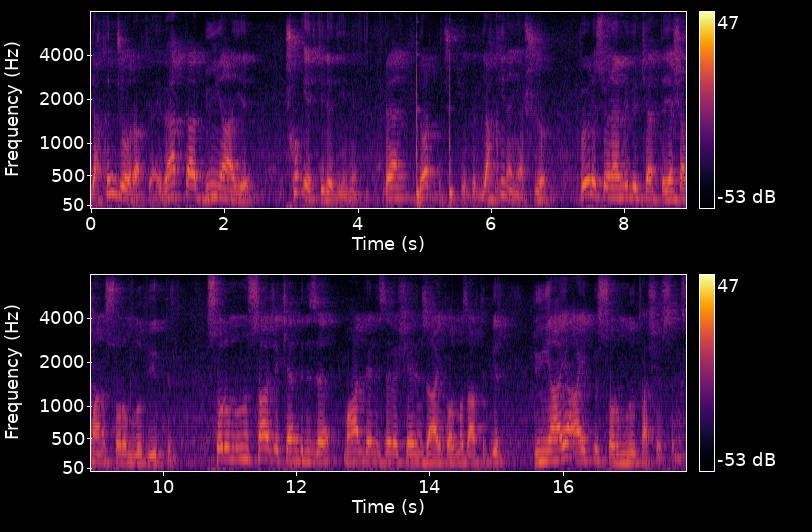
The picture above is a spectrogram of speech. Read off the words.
yakın coğrafyayı ve hatta dünyayı çok etkilediğini ben dört buçuk yıldır yakinen yaşıyorum. Böylesi önemli bir kentte yaşamanın sorumluluğu büyüktür. Sorumluluğunuz sadece kendinize, mahallenize ve şehrinize ait olmaz. Artık bir dünyaya ait bir sorumluluğu taşırsınız.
